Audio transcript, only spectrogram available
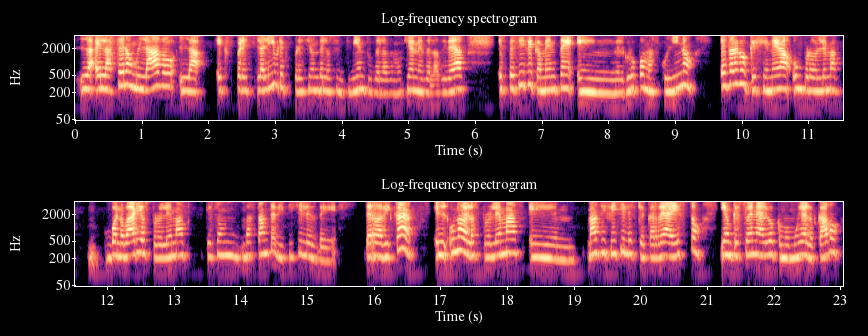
el hacer a un lado la, la libre expresión de los sentimientos, de las emociones, de las ideas, específicamente en el grupo masculino, es algo que genera un problema, bueno, varios problemas que son bastante difíciles de, erradicar. uno de los problemas em, más difíciles que acarrea esto, y aunque suene algo como muy alocado,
